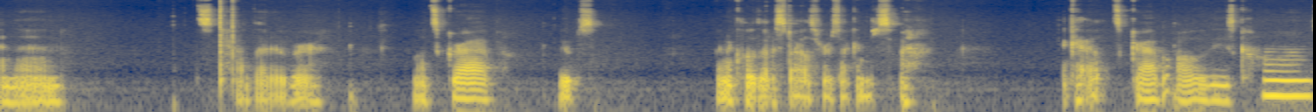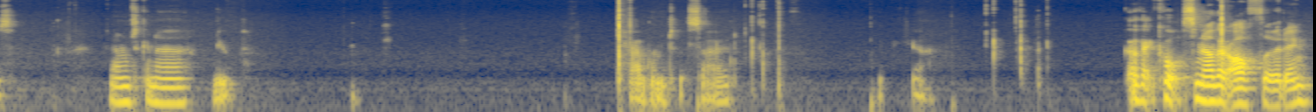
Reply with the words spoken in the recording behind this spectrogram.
And then let's tab that over. Let's grab, oops. I'm going to close out of styles for a second. Just Okay, let's grab all of these columns. And I'm just going to, nope, tab them to the side. Okay, cool. So now they're all floating.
